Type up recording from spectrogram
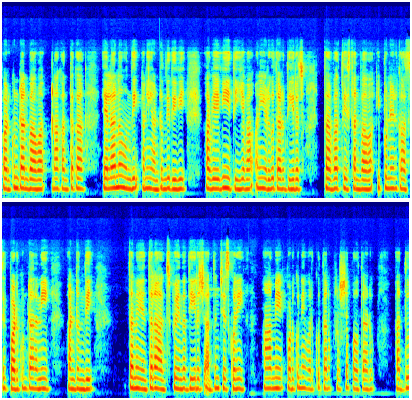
పడుకుంటాను బావ. నాకంతగా ఎలానో ఉంది అని అంటుంది దివి. అవేవి తీయవా అని అడుగుతాడు ధీరజ్. తర్వాత తీస్తాను బావా ఇప్పుడు నేను కాసేపు పడుకుంటానని అంటుంది. తను ఎంతలా అలసిపోయిందో ధీరజ్ అర్థం చేసుకొని ఆమె పడుకునే వరకు తను ఫ్రెష్ అప్ అవుతాడు. అద్దు,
